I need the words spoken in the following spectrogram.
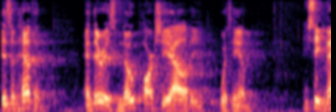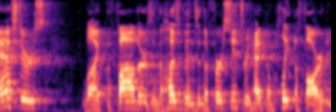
is in heaven, and there is no partiality with him. You see, masters like the fathers and the husbands in the first century had complete authority.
